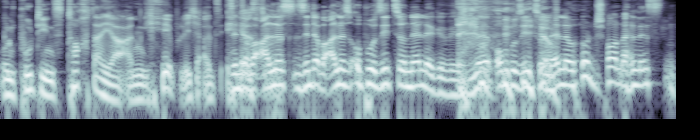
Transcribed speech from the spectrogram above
und Putins Tochter ja angeblich als sind erste. Aber alles, sind aber alles Oppositionelle gewesen, ne? Oppositionelle und Journalisten.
